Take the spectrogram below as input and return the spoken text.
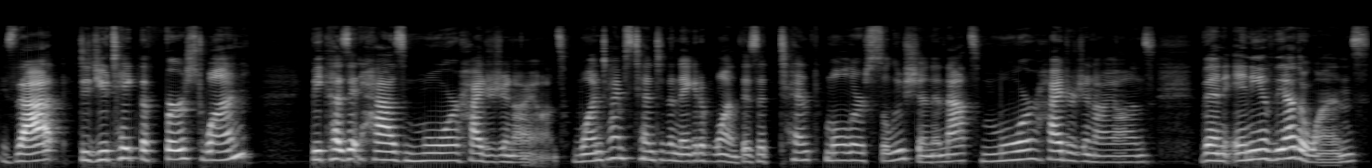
Is that, did you take the first one? Because it has more hydrogen ions. 1 times 10 to the negative 1 is a 10th molar solution, and that's more hydrogen ions than any of the other ones,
